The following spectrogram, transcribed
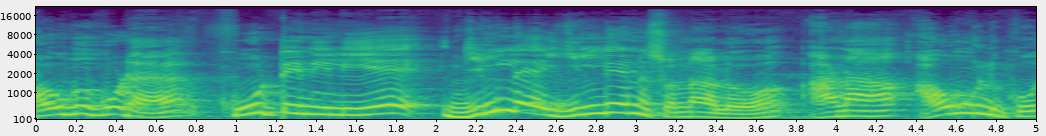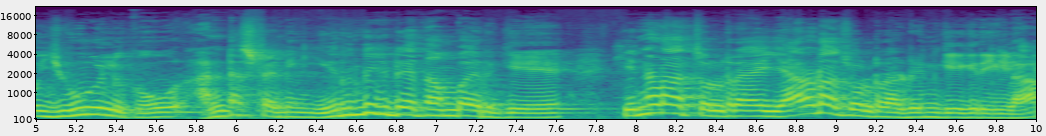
அவங்க கூட கூட்டணியிலேயே இல்லை இல்லைன்னு சொன்னாலும் ஆனால் அவங்களுக்கும் இவங்களுக்கும் ஒரு அண்டர்ஸ்டாண்டிங் இருந்துக்கிட்டே தான்பா இருக்கு. என்னடா சொல்கிற யாரடா சொல்கிற அப்படின்னு கேட்குறீங்களா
